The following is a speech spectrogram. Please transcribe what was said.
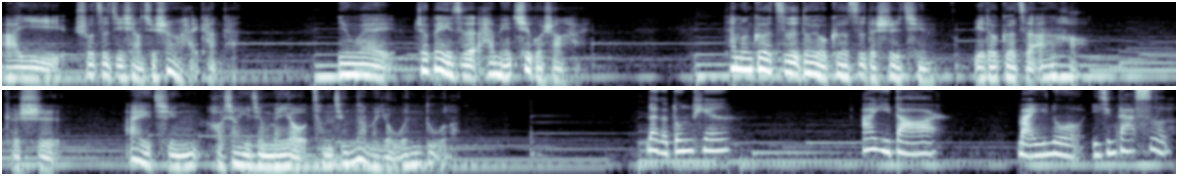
阿义说自己想去上海看看，因为这辈子还没去过上海。他们各自都有各自的事情，也都各自安好。可是，爱情好像已经没有曾经那么有温度了。那个冬天，阿义大二，马一诺已经大四了。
